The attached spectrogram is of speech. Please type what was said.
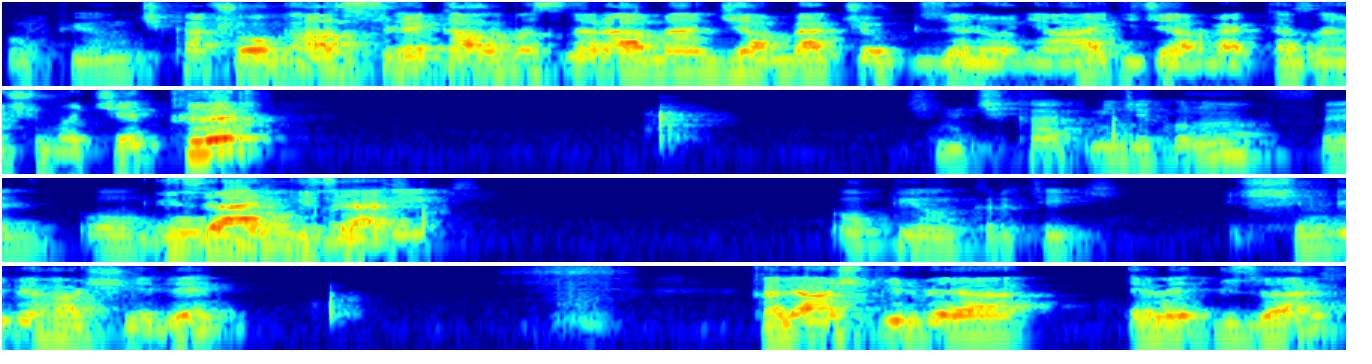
O piyonu çıkart. Çok az süre kalmasına rağmen Canberk çok güzel oynuyor. Haydi Canberk kazan şu maçı. Kır. Şimdi çıkartmayacak onu. O, Güzel, o piyon güzel. Kritik. O piyon kritik. Şimdi bir H7. Kale H1 veya evet güzel.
